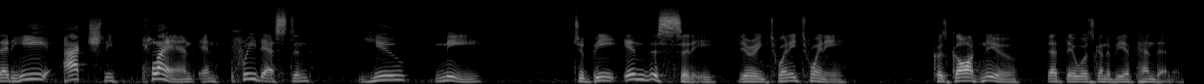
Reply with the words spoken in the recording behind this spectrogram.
that He actually planned and predestined you, me, to be in this city during 2020 because God knew that there was going to be a pandemic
